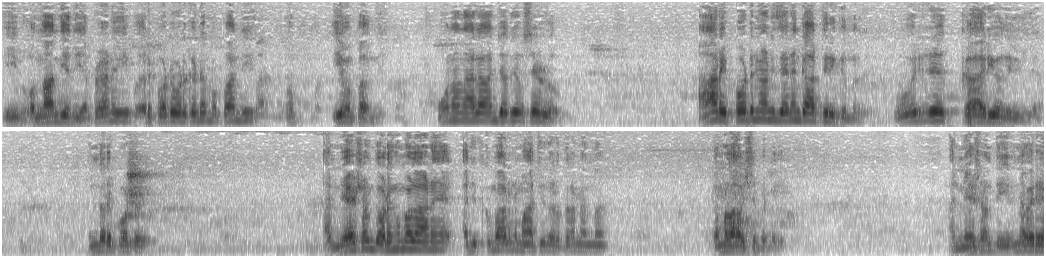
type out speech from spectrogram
ഈ ഒന്നാം തീയതി എപ്പോഴാണ് ഈ റിപ്പോർട്ട് കൊടുക്കേണ്ടത്? മുപ്പാം തീയതി? ഈ മുപ്പാം തീയതി. മൂന്നോ നാലോ അഞ്ചോ ദിവസമേ ഉള്ളൂ. ആ റിപ്പോർട്ടിനാണ് ജനം കാത്തിരിക്കുന്നത്. ഒരു കാര്യവും അതിലില്ല. എന്താ റിപ്പോർട്ട്? അന്വേഷണം തുടങ്ങുമ്പോഴാണ് അജിത് കുമാറിനെ മാറ്റി നിർത്തണമെന്ന് നമ്മൾ ആവശ്യപ്പെട്ടത്. അന്വേഷണം തീരുന്നവരെ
